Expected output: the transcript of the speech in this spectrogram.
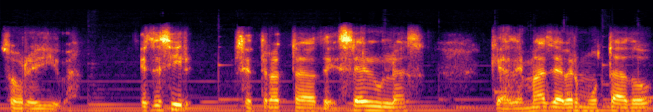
sobreviva. Es decir, se trata de células que además de haber mutado,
